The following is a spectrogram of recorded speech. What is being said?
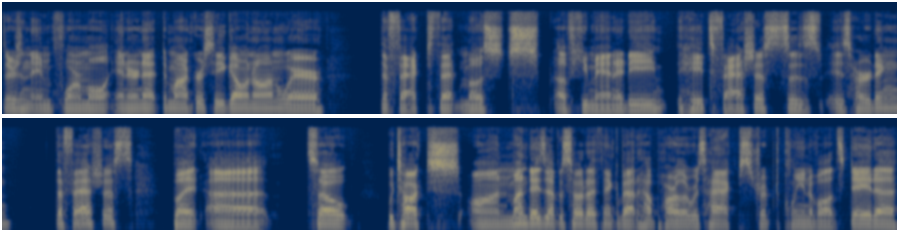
there's an informal internet democracy going on where the fact that most of humanity hates fascists is is hurting the fascists but uh so we talked on Monday's episode I think about how Parler was hacked stripped clean of all its data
